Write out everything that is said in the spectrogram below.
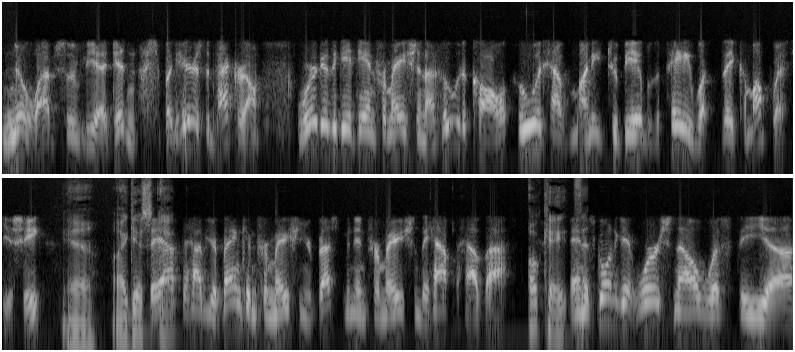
No, absolutely I didn't. But here's the background. Where do they get the information on who to call, who would have money to be able to pay what they come up with, you see? Yeah, I guess. They uh, have to have your bank information, your investment information, they have to have that. okay, And it's going to get worse now with the uh,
